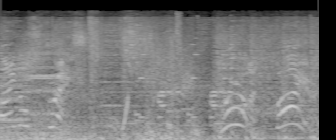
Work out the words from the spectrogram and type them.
Final stretch. You're on fire!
